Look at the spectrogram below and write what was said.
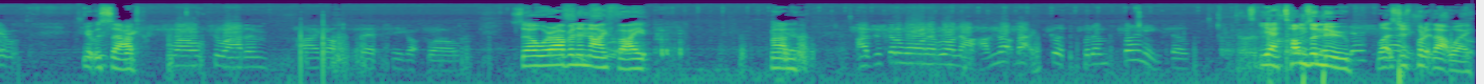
It, it was sad. 6, 12 to Adam. I got 6, he got 12. So we're having a knife fight. Um, Yeah. I'm just gonna warn everyone now, I'm not that good, but I'm funny, so yeah, Tom's a noob. Let's just put it that way.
